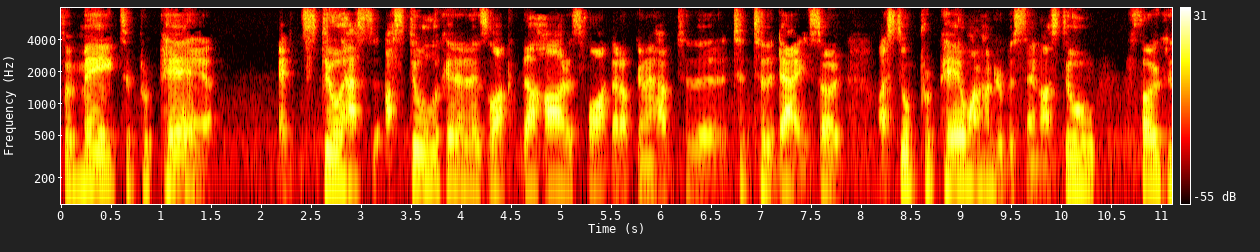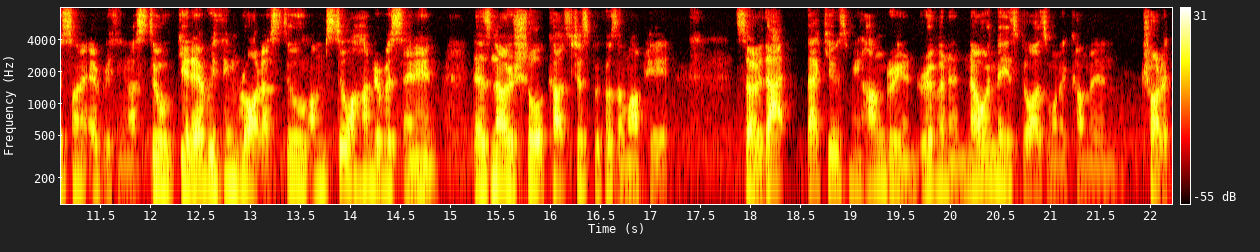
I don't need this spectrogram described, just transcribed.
for me to prepare, it still has to. I still look at it as like the hardest fight that I'm going to have to the to, to the day. So I still prepare 100%. I still focus on everything. I still get everything right. I still I'm still 100% in. There's no shortcuts just because I'm up here. So that that keeps me hungry and driven. And knowing these guys want to come in and try to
